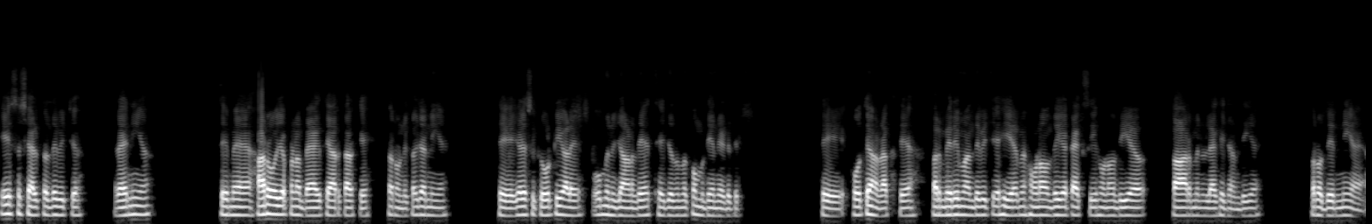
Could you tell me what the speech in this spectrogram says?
ਇਸ ਸ਼ੈਲਟਰ ਦੇ ਵਿੱਚ ਰਹਿਣੀ ਆ ਤੇ ਮੈਂ ਹਰ ਰੋਜ਼ ਆਪਣਾ ਬੈਗ ਤਿਆਰ ਕਰਕੇ ਘਰੋਂ ਨਿਕਲ ਜਾਂਦੀ ਆ ਤੇ ਜਿਹੜੇ ਸਿਕਿਉਰਿਟੀ ਵਾਲੇ ਉਹ ਮੈਨੂੰ ਜਾਣਦੇ ਆ ਇੱਥੇ ਜਦੋਂ ਮੈਂ ਘੁੰਮਦੀ ਆ ਨੇੜੇ ਤੇ ਤੇ ਉਹ ਧਿਆਨ ਰੱਖਦੇ ਆ। ਪਰ ਮੇਰੇ ਮਨ ਦੇ ਵਿੱਚ ਇਹੀ ਹੈ ਮੈਂ ਹੁਣ ਆਉਂਦੀ ਹੈ ਟੈਕਸੀ ਹੁਣ ਆਉਂਦੀ ਹੈ ਕਾਰ ਮੈਨੂੰ ਲੈ ਕੇ ਜਾਂਦੀ ਹੈ ਪਰ ਉਹ ਦਿਨ ਨਹੀਂ ਆਇਆ।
